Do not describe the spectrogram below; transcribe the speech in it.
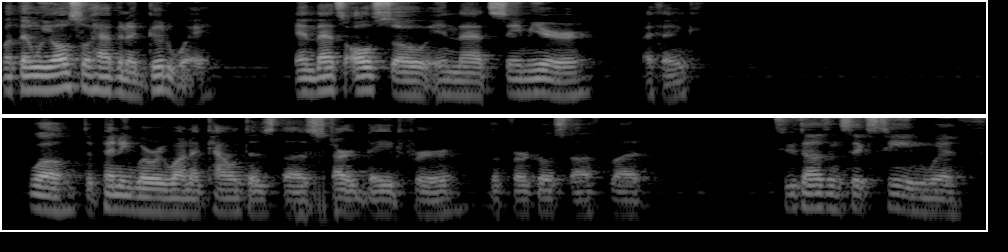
But then we also have in a good way. And that's also in that same year, I think. Well, depending where we want to count as the start date for the Furco stuff, but 2016 with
